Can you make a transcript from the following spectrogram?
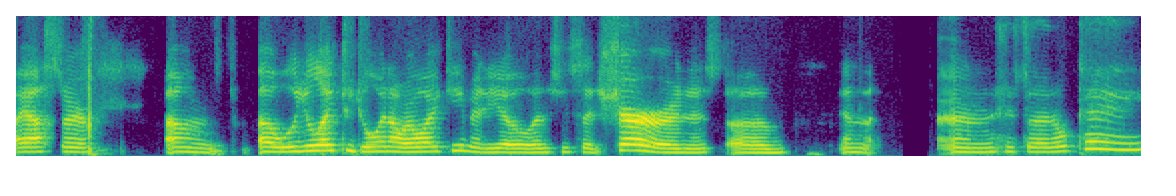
I asked her, um, uh, will you like to join our YT video? And she said, sure. And it's um, and and she said, okay. Oh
